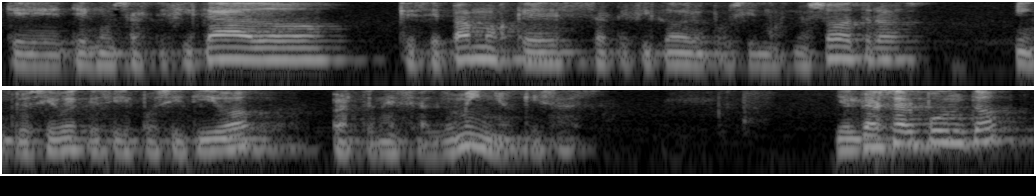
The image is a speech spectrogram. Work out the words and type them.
que tenga un certificado, que sepamos que ese certificado lo pusimos nosotros, inclusive que ese dispositivo pertenece al dominio, quizás. Y el tercer punto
